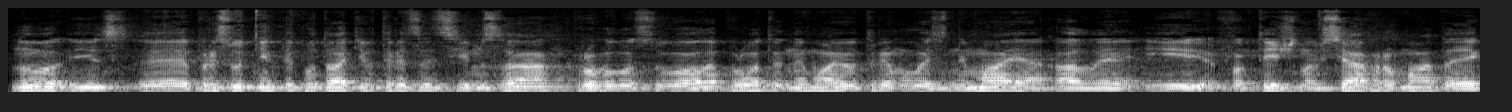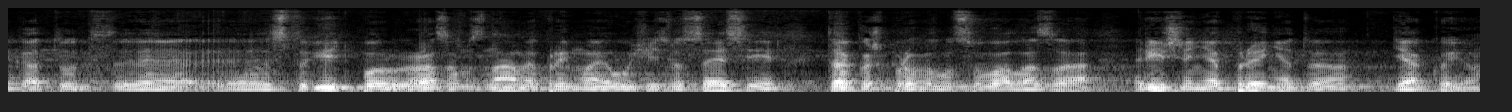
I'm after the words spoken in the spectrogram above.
Ну, із е, присутніх депутатів 37 за проголосували, проти немає, утрималось немає, але і фактично вся громада, яка тут е, е, стоїть разом з нами, приймає участь у сесії, також проголосувала за. Рішення прийнято. Дякую.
